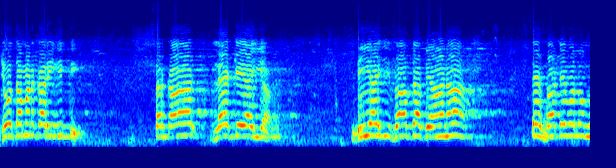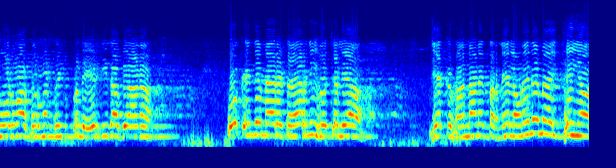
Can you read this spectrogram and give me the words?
ਜੋ ਦਮਨਕਾਰੀ ਨੀਤੀ ਸਰਕਾਰ ਲੈ ਕੇ ਆਈ ਆ, ਡੀਆਈਜੀ ਸਾਹਿਬ ਦਾ ਬਿਆਨ ਆ ਤੇ ਸਾਡੇ ਵੱਲੋਂ ਮੋੜਵਾ ਸਰਵਣ ਸਿੰਘ ਭੰਡੇਰ ਜੀ ਦਾ ਬਿਆਨ ਆ। ਉਹ ਕਹਿੰਦੇ, ਮੈਂ ਰਿਟਾਇਰ ਨਹੀਂ ਹੋ ਚੱਲਿਆ। ਜੇ ਕਿਸਾਨਾਂ ਨੇ ਧਰਨੇ ਲਾਉਣੇ ਨੇ, ਮੈਂ ਇੱਥੇ ਹੀ ਆ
